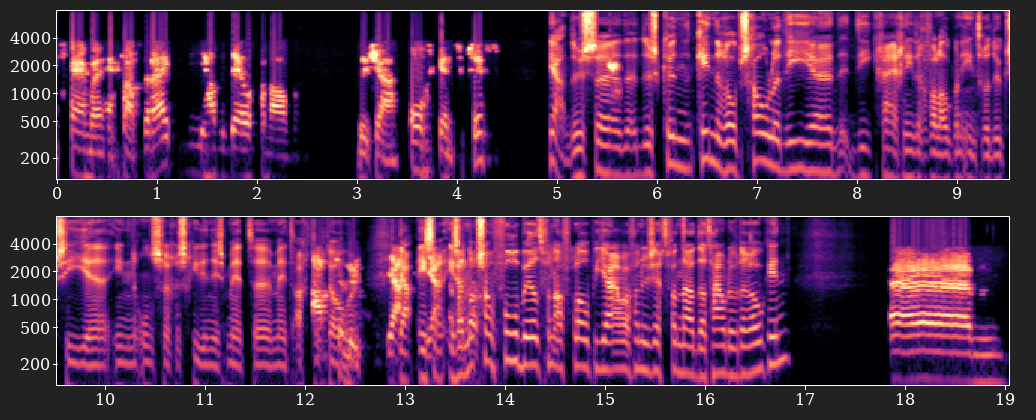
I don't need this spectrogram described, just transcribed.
Schermen en Grafterijk, die hadden deelgenomen. Dus ja, ongekend succes. Ja, dus, uh, dus kun, kinderen op scholen die, uh, die krijgen in ieder geval ook een introductie in onze geschiedenis met, met 8 oktober. Absoluut, ja, ja, is ja, er, is er nog zo'n voorbeeld van afgelopen jaar waarvan u zegt van nou dat houden we er ook in? Um,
